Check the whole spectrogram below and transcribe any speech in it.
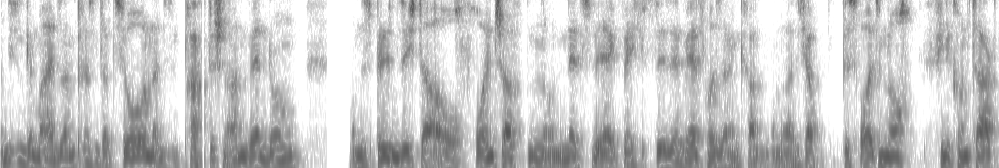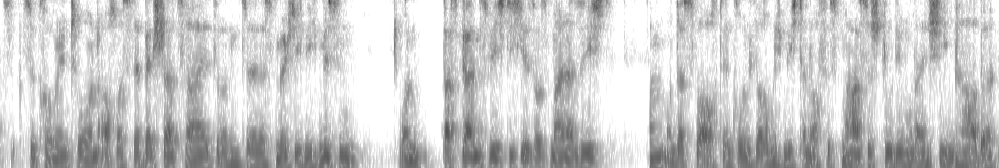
an diesen gemeinsamen Präsentationen, an diesen praktischen Anwendungen. Und es bilden sich da auch Freundschaften und Netzwerk, welches sehr, sehr wertvoll sein kann. Und ich habe bis heute noch viel Kontakt zu Kommilitonen, auch aus der Bachelorzeit, und äh, das möchte ich nicht missen. Und was ganz wichtig ist aus meiner Sicht, Ähm, und das war auch der Grund, warum ich mich dann auch fürs Masterstudium entschieden habe,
